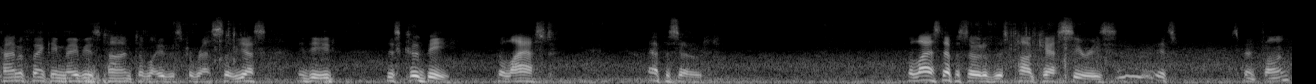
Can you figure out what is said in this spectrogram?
Kind of thinking maybe it's time to lay this to rest. So yes, indeed, this could be the last episode the last episode of this podcast series. It's it's been fun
